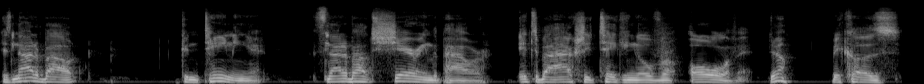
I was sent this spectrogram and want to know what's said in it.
is not about containing it. It's not about sharing the power. It's about actually taking over all of it. Yeah. Because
